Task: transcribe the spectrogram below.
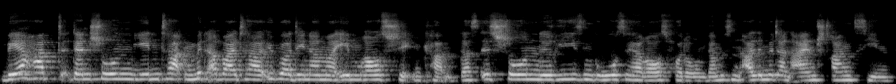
Wer hat denn schon jeden Tag einen Mitarbeiter, über den er mal eben rausschicken kann? Das ist schon eine riesengroße Herausforderung. Da müssen alle mit an einem Strang ziehen.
